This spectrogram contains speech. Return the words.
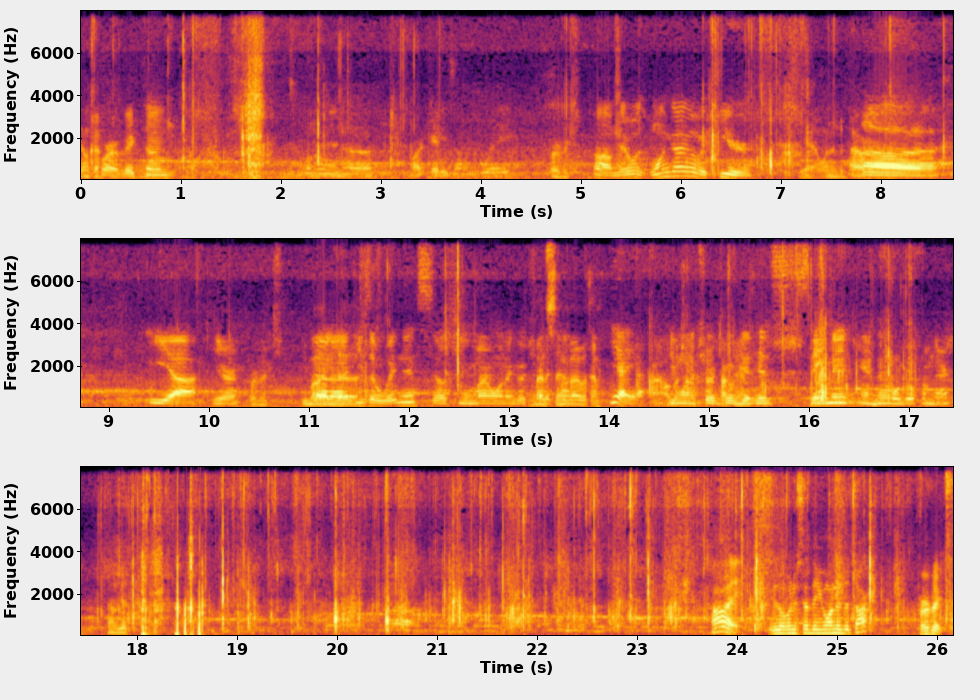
Okay. for our victim. And then uh, Marquetti's on his way. Perfect. Um, there was one guy over here. Yeah, went into power. Uh, yeah, here. Perfect. You But mind? uh, Uh, he's a witness, so if you might want to go try to standing by con- with him? Yeah, yeah. I'll if you want to try, talk go to get him. his statement, and then we'll go from there. Sounds good. Hi. You're the one who said that you wanted to talk? Perfect.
